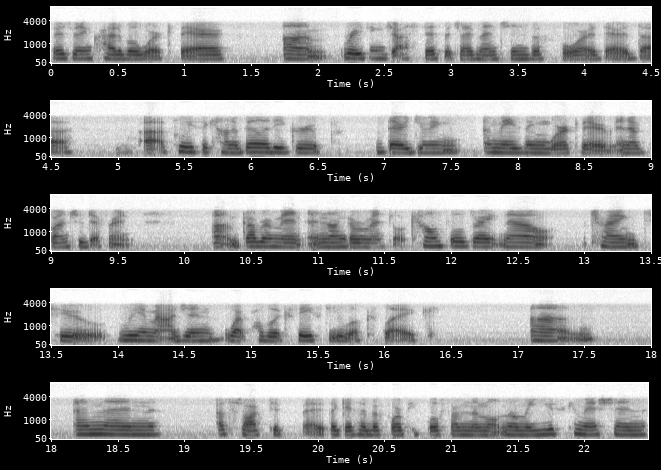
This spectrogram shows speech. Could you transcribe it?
There's been incredible work there. Um, Raising Justice, which I mentioned before, they're the uh, police accountability group. They're doing amazing work. They're in a bunch of different um, government and non-governmental councils right now, trying to reimagine what public safety looks like. Um, and then I've talked to, like I said before, people from the Multnomah Youth Commission,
